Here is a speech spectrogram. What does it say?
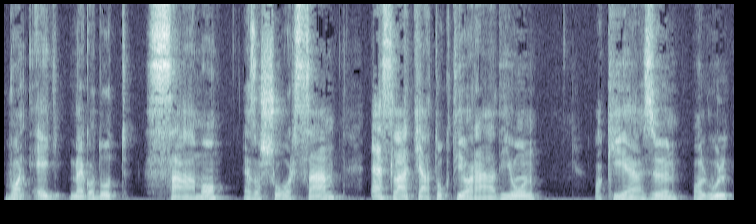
van egy megadott száma, ez a sorszám, ezt látjátok ti a rádión, a kijelzőn alul.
